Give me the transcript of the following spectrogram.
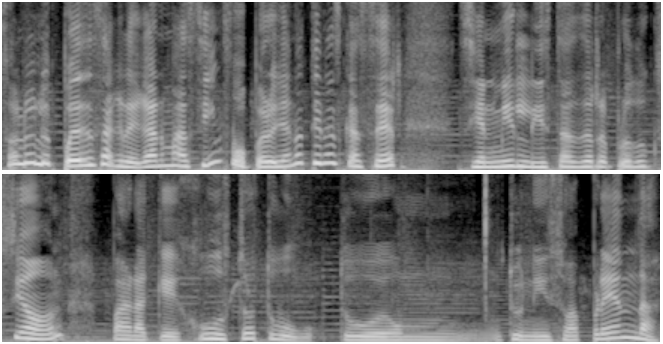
Solo le puedes agregar más info, pero ya no tienes que hacer 100 mil listas de reproducción para que justo tu, tu, um, tu aprenda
